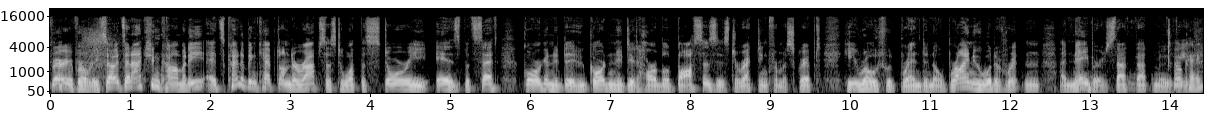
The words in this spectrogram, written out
Very appropriately. So it's an action comedy. It's kind of been kept under wraps as to what the story is, but Seth Gorgon, who did, who Gordon, who did Horrible Bosses, is directing from a script he wrote with Brendan O'Brien, who would have written uh, Neighbours, that that movie Okay.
